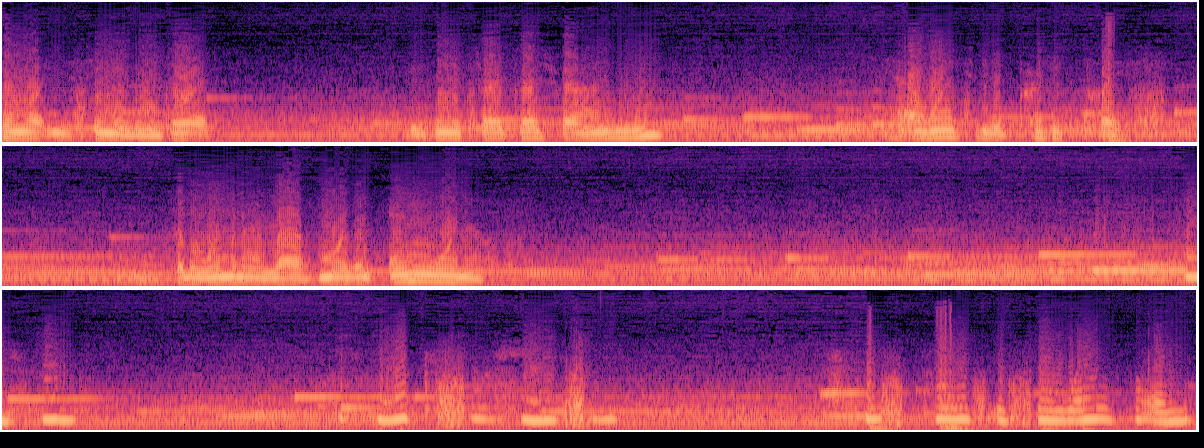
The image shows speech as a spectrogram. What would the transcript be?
From what you've seen at the resort, you think it's the right place for a honeymoon? Yeah, I want it to be the perfect place. For the woman I love more than anyone else. Ethan, so handsome. This place is so wonderful, and,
